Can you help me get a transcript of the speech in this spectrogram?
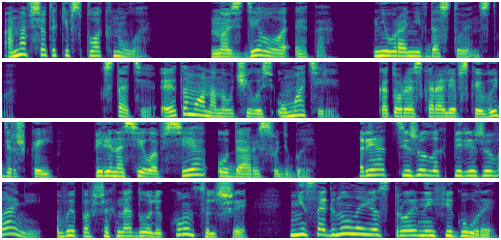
она все-таки всплакнула, но сделала это, не уронив достоинства. Кстати, этому она научилась у матери, которая с королевской выдержкой переносила все удары судьбы. Ряд тяжелых переживаний, выпавших на долю консульши, не согнул ее стройной фигуры.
